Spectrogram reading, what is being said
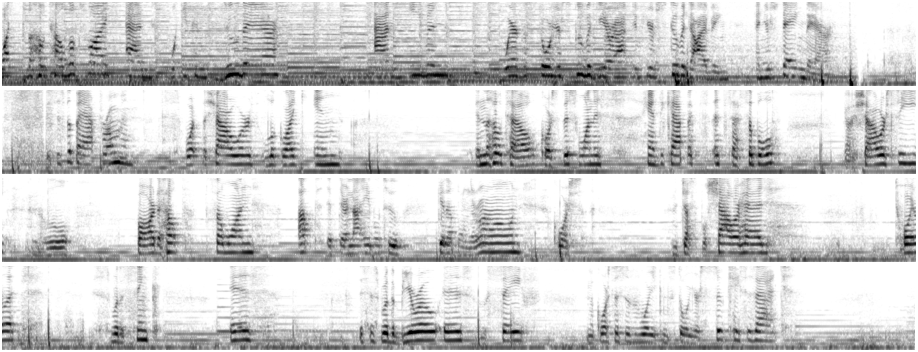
what the hotel looks like and what you can do there and even where to store your scuba gear at if you're scuba diving and you're staying there. This is the bathroom and it's what the showers look like in in the hotel. Of course, this one is handicap accessible. Got a shower seat and a little bar to help someone up if they're not able to get up on their own. Of course, an adjustable shower head, toilet. This is where the sink is. This is where the bureau is, the safe. And of course, this is where you can store your suitcases at.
